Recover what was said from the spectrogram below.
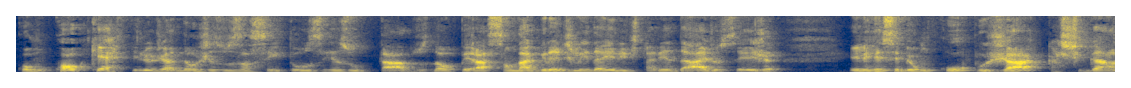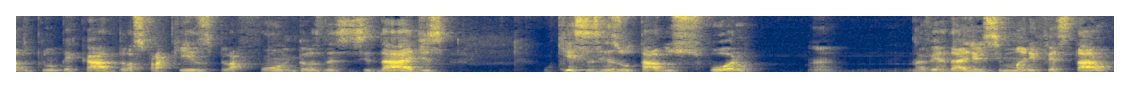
Como qualquer filho de Adão, Jesus aceitou os resultados da operação da grande lei da hereditariedade, ou seja, ele recebeu um corpo já castigado pelo pecado, pelas fraquezas, pela fome, pelas necessidades. O que esses resultados foram? Né? Na verdade, eles se manifestaram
